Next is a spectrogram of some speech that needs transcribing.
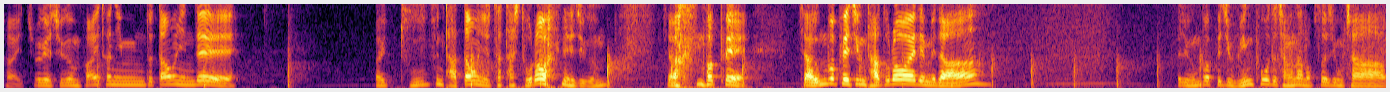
자, 이쪽에 지금 파이터님도 다운인데 두 분 다 다운이 다 다시 돌아와야 돼 지금. 자 은바페 자 은바페 지금 다 돌아와야 됩니다. 자, 지금 은바페 지금 윙포워드 장난 없어 지금. 자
